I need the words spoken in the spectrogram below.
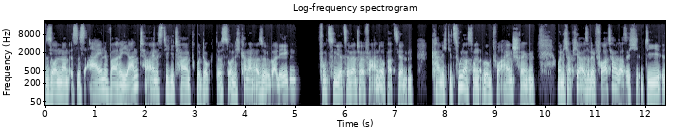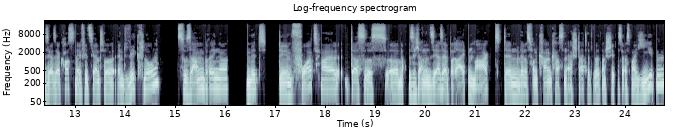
sondern es ist eine Variante eines digitalen Produktes und ich kann dann also überlegen, funktioniert es eventuell für andere Patienten? Kann ich die Zulassung irgendwo einschränken? Und ich habe hier also den Vorteil, dass ich die sehr, sehr kosteneffiziente Entwicklung zusammenbringe mit dem Vorteil, dass es ähm, sich an einen sehr, sehr breiten Markt, denn wenn es von Krankenkassen erstattet wird, dann steht es erstmal jedem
